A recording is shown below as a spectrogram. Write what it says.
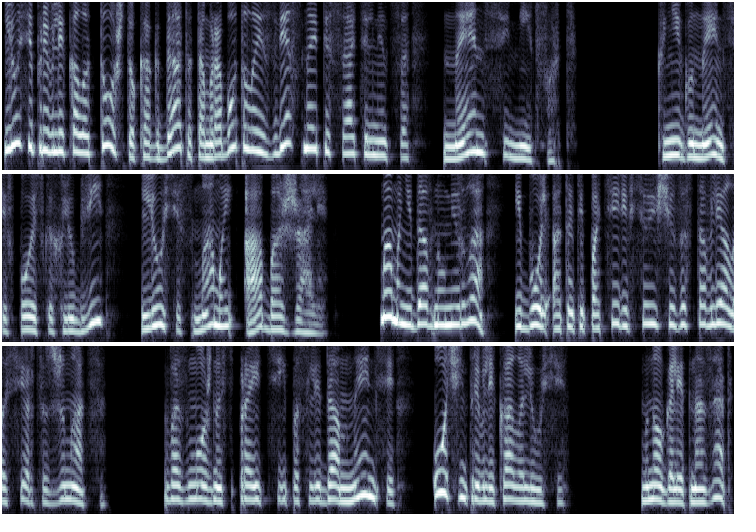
Люси привлекала то, что когда-то там работала известная писательница Нэнси Митфорд. Книгу «Нэнси в поисках любви» Люси с мамой обожали. Мама недавно умерла, и боль от этой потери все еще заставляла сердце сжиматься. Возможность пройти по следам Нэнси очень привлекала Люси. Много лет назад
